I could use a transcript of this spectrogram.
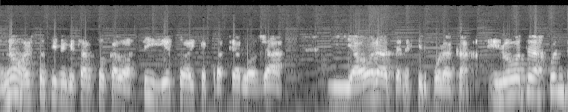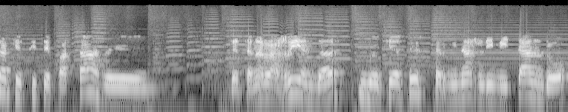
¿no? no, esto tiene que estar tocado así, esto hay que frasearlo allá, y ahora tenés que ir por acá. Y luego te das cuenta que si te pasás de, tener las riendas, lo que haces es terminar limitando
